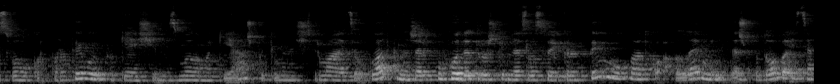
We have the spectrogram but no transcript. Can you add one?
Зі свого корпоративу, і поки я ще не змила макіяж, поки в мене ще тримається укладка. На жаль, погода трошки внесла свої корективи в укладку, але мені теж подобається.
